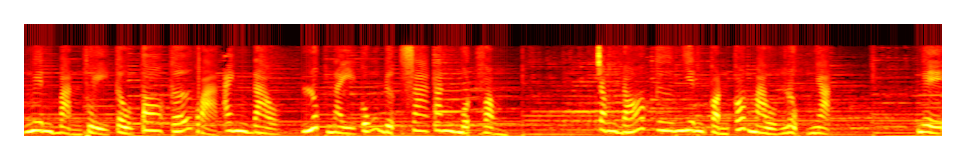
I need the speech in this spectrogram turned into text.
Nguyên bản thủy cầu to cỡ quả anh đào, Lúc này cũng được gia tăng một vòng. Trong đó cư nhiên còn có màu lục nhạt. Nghệ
